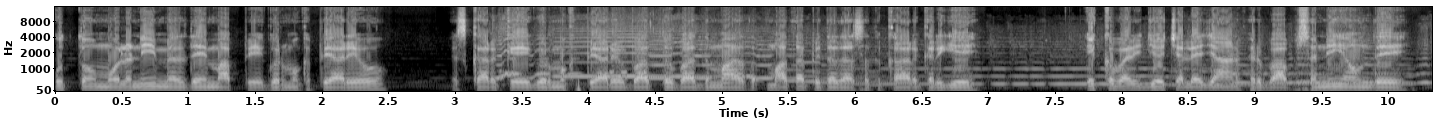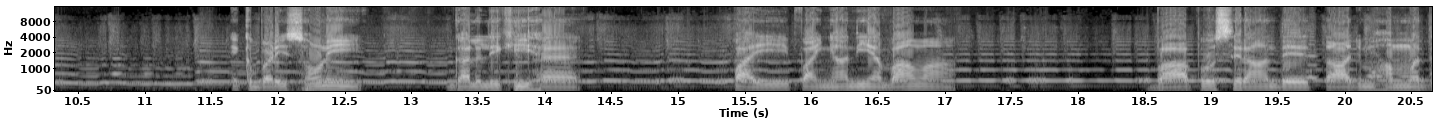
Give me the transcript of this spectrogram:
ਉੱਤੋਂ ਮੁੱਲ ਨਹੀਂ ਮਿਲਦੇ ਮਾਪੇ ਗੁਰਮੁਖ ਪਿਆਰਿਓ, ਇਸ ਕਰਕੇ ਗੁਰਮੁਖ ਪਿਆਰਿਓ ਵੱਧ ਤੋਂ ਵੱਧ ਮਾਤਾ ਪਿਤਾ ਦਾ ਸਤਿਕਾਰ ਕਰੀਏ। ਇੱਕ ਵਾਰੀ ਜੋ ਚਲੇ ਜਾਣ, ਫਿਰ ਵਾਪਸ ਨਹੀਂ ਆਉਂਦੇ। ਇੱਕ ਬੜੀ ਸੋਹਣੀ ਗੱਲ ਲਿਖੀ ਹੈ, ਭਾਈ ਭਾਈਆਂ ਦੀਆਂ ਬਾਹਾਂ। ਬਾਪ ਸਿਰਾਂ ਦੇ ਤਾਜ ਮੁਹੰਮਦ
